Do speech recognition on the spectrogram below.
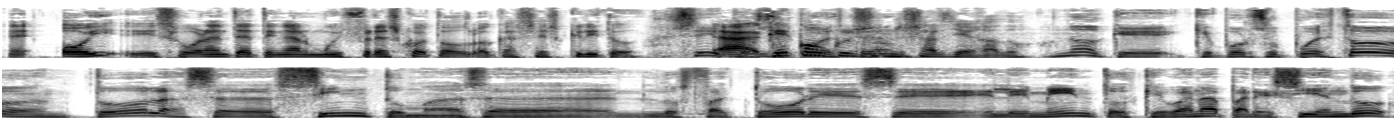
eh, hoy y seguramente tengas muy fresco todo lo que has escrito. Sí, ¿A qué supuesto. conclusiones has llegado? No, que, que por supuesto todos los uh, síntomas, uh, los factores, uh, elementos que van apareciendo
